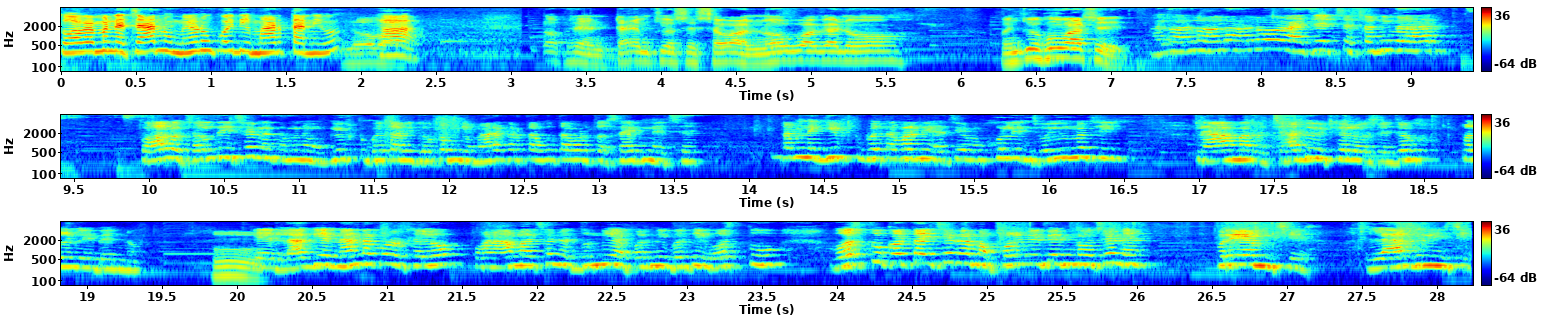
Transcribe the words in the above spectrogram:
તો હવે મને ચાનું મેણું કોઈ દી મારતા નહીં હો. હા. તો ફ્રેન્ડ ટાઈમ થયો છે સવા નવ વાગ્યાનો. મંજુ શું વાર છે? હાલો હાલો હાલો હાલો. આજે છે શનિવાર. તો હાલો જલ્દી છે ને તમને હું ગિફ્ટ બતાવી દઉં. કેમ કે મારા કરતાં ઉતાવળ તો સાહેબને છે. તમને ગિફ્ટ બતાવવાની આજે અમે ખોલીને જોયું નથી. ને આ મારો જાદુ ઠેલો છે જો પલ્વી બેન નો કે લાગે નાનકડો ઠેલો પણ આમાં છે ને દુનિયાભરની બધી વસ્તુ વસ્તુ કરતા છે ને આમાં પલ્લવીબેનનો છે ને પ્રેમ છે લાગણી છે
